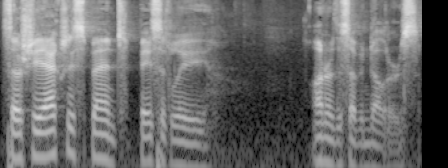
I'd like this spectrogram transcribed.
So she actually spent basically under the seven dollars.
